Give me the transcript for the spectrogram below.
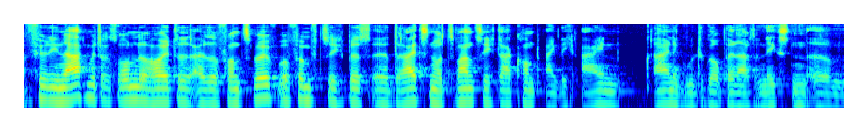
für die Nachmittagsrunde heute, also von 12.50 Uhr bis äh, 13.20 Uhr, da kommt eigentlich ein, eine gute Gruppe nach der nächsten. Ähm,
